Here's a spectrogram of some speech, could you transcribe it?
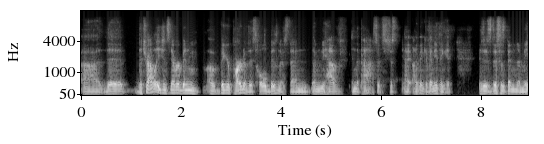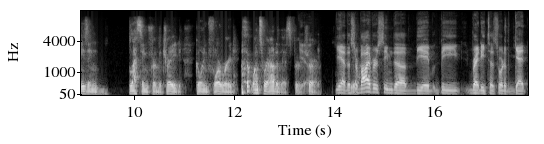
uh, the the travel agent's never been a bigger part of this whole business than than we have in the past. It's just I, I think if anything, it it is this has been an amazing blessing for the trade going forward once we're out of this for yeah. sure. Yeah, the survivors seem to be able be ready to sort of get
